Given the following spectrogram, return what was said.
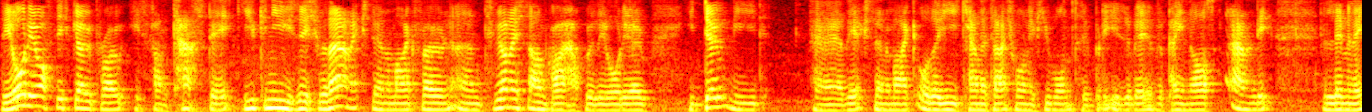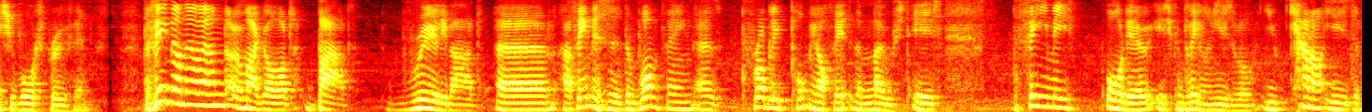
The audio off this GoPro is fantastic. You can use this without an external microphone and to be honest I'm quite happy with the audio. You don't need uh, the external mic, although you can attach one if you want to, but it is a bit of a pain in the ass and it eliminates your waterproofing. The Fimi on the other hand, oh my god, bad. Really bad. Um, I think this is the one thing that has probably put me off it the most is the Fimi's audio is completely unusable. You cannot use the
